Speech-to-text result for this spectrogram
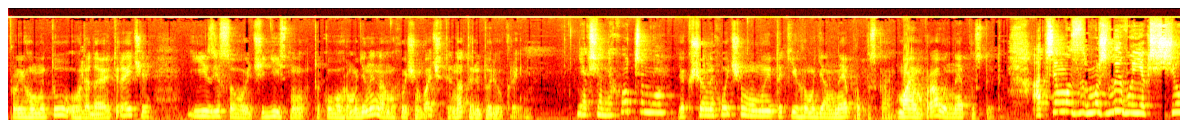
про його мету, оглядають речі і з'ясовують, чи дійсно такого громадянина ми хочемо бачити на території України. Якщо не хочемо. Якщо не хочемо, ми таких громадян не пропускаємо. Маємо право не пустити. А чи можливо, якщо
